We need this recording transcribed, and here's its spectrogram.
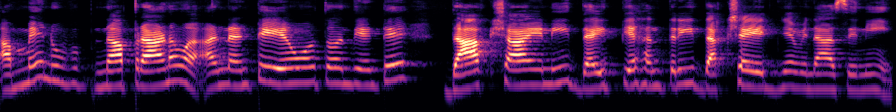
అమ్మే నువ్వు నా ప్రాణం అని అంటే ఏమవుతోంది అంటే దాక్షాయని దైత్యహంత్రి దక్షయజ్ఞ వినాశిని.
